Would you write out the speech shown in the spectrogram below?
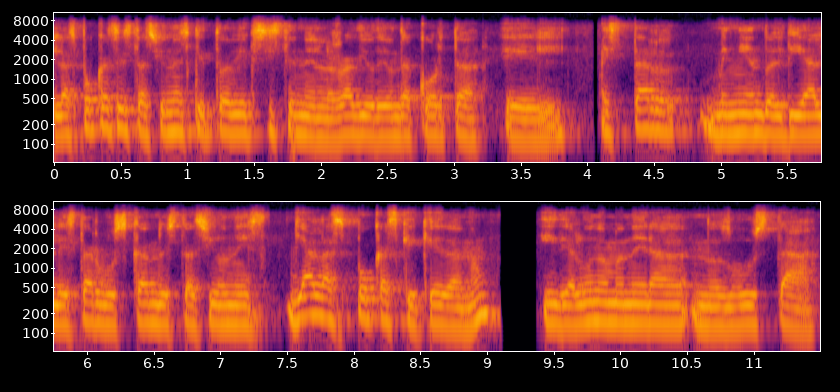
las pocas estaciones que todavía existen en la radio de onda corta, el estar veniendo el dial, estar buscando estaciones, ya las pocas que quedan, ¿no? Y de alguna manera nos gusta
